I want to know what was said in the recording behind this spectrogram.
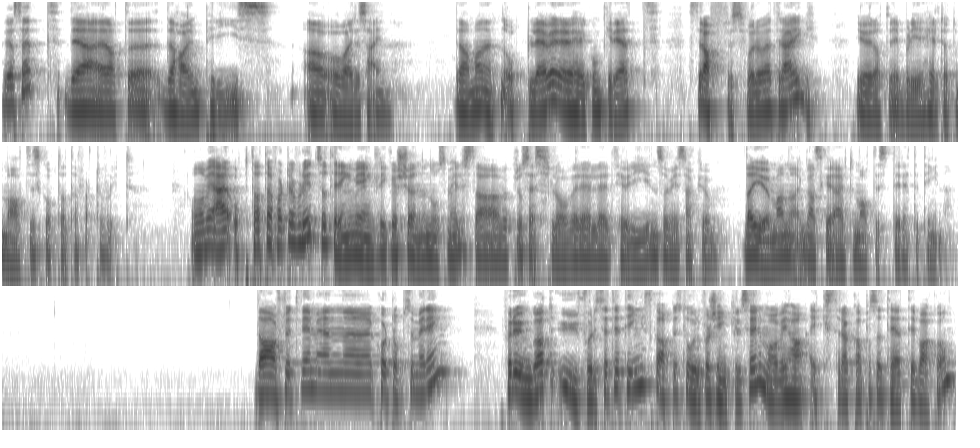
vi har sett, det er at eh, det har en pris av å være sein. Det man enten opplever eller helt konkret straffes for å være treig, gjør at vi blir helt automatisk opptatt av fart og flyt. Og når vi er opptatt av fart og flyt, så trenger vi egentlig ikke å skjønne noe som helst av prosesslover eller teorien som vi snakker om. Da gjør man ganske automatisk de rette tingene. Da avslutter vi med en eh, kort oppsummering. For å unngå at uforutsette ting skaper store forsinkelser, må vi ha ekstra kapasitet i bakhånd.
